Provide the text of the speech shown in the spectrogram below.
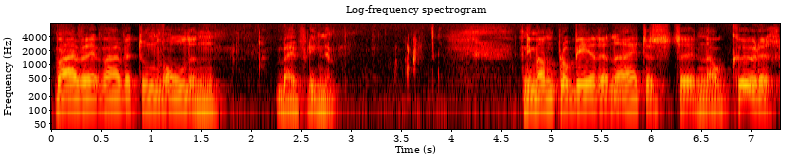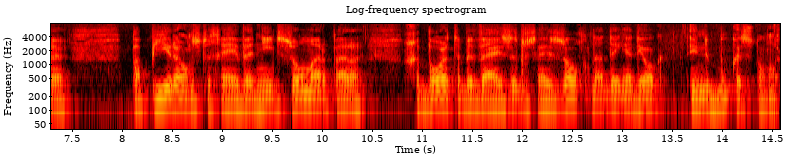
Waar we, waar we toen woonden bij vrienden. En die man probeerde een uiterst uh, nauwkeurige papieren ons te geven. Niet zomaar per geboortebewijzen. Dus hij zocht naar dingen die ook in de boeken stonden.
